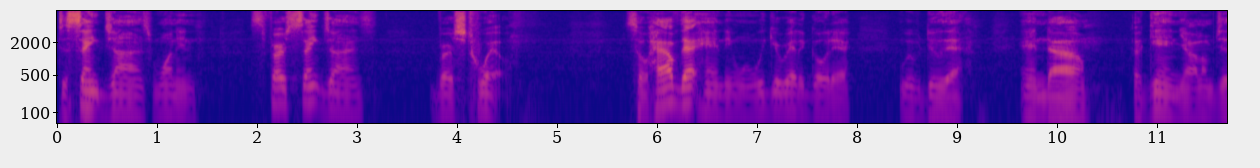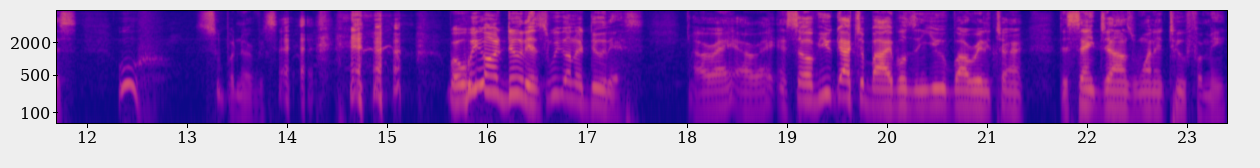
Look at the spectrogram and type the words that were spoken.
to St. John's 1 and First St. John's verse 12. So have that handy. When we get ready to go there, we will do that. And uh, again, y'all, I'm just, whoo, super nervous. but we're going to do this. We're going to do this. All right, all right. And so if you got your Bibles and you've already turned to St. John's 1 and 2 for me,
